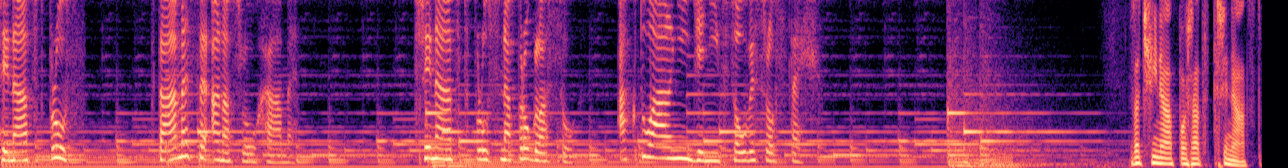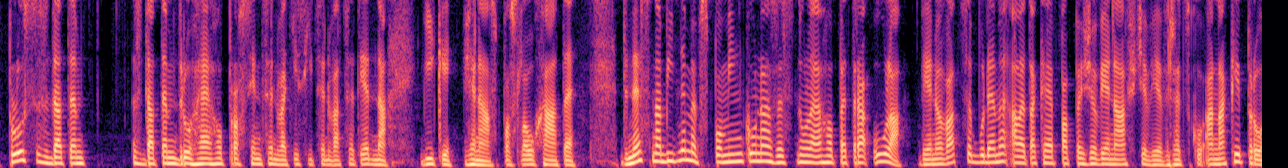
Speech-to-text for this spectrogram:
13. Plus. Ptáme se a nasloucháme. 13 plus na proglasu. Aktuální dění v souvislostech. Začíná pořad 13 plus s datem s datem 2. prosince 2021. Díky, že nás posloucháte. Dnes nabídneme vzpomínku na zesnulého Petra Úla. Věnovat se budeme ale také papežově návštěvě v Řecku a na Kypru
